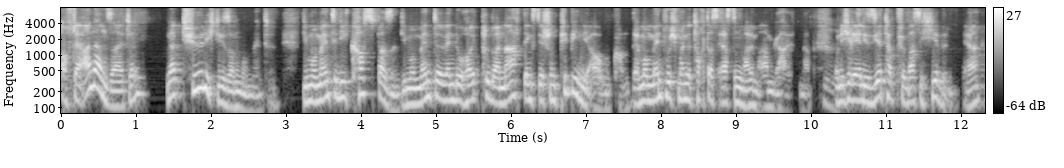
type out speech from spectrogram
Auf der anderen Seite Natürlich die Sonnenmomente. Die Momente, die kostbar sind. Die Momente, wenn du heute drüber nachdenkst, dir schon Pipi in die Augen kommt. Der Moment, wo ich meine Tochter das erste Mal im Arm gehalten habe mhm. und ich realisiert habe, für was ich hier bin. Ja?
